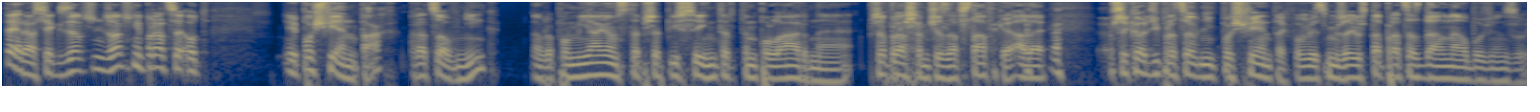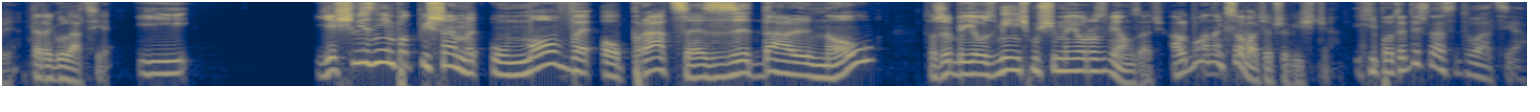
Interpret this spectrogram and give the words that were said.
teraz, jak zacznie, zacznie pracę od, e, po świętach, pracownik, dobra, pomijając te przepisy intertempolarne, przepraszam cię za wstawkę, ale przychodzi pracownik po świętach, powiedzmy, że już ta praca zdalna obowiązuje, te regulacje. I jeśli z nim podpiszemy umowę o pracę zdalną, to żeby ją zmienić, musimy ją rozwiązać. Albo aneksować oczywiście. Hipotetyczna sytuacja.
